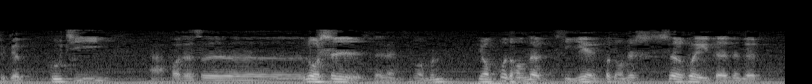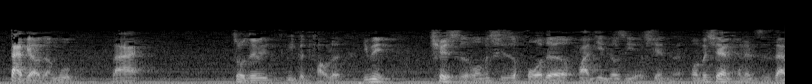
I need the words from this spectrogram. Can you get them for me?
这个孤寂啊，或者是弱势等等，我们用不同的体验、不同的社会的那个代表人物来做这一个讨论，因为确实我们其实活的环境都是有限的，我们现在可能只是在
